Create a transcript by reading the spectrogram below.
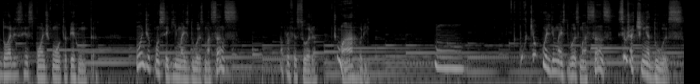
Doris responde com outra pergunta: Onde eu consegui mais duas maçãs? A professora: De uma árvore. Hum. Por que eu colhi mais duas maçãs se eu já tinha duas?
